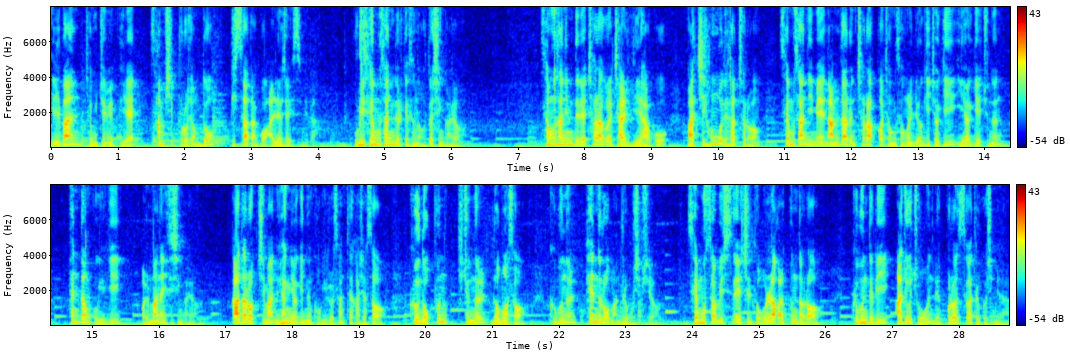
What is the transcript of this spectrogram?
일반 정육점에 비해 30% 정도 비싸다고 알려져 있습니다. 우리 세무사님들께서는 어떠신가요? 세무사님들의 철학을 잘 이해하고 마치 홍보대사처럼 세무사님의 남다른 철학과 정성을 여기저기 이야기해주는 팬덤 고객이 얼마나 있으신가요? 까다롭지만 영향력 있는 고객을 선택하셔서 그 높은 기준을 넘어서 그분을 팬으로 만들어 보십시오. 세무 서비스의 질도 올라갈 뿐더러 그분들이 아주 좋은 레퍼런스가 될 것입니다.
